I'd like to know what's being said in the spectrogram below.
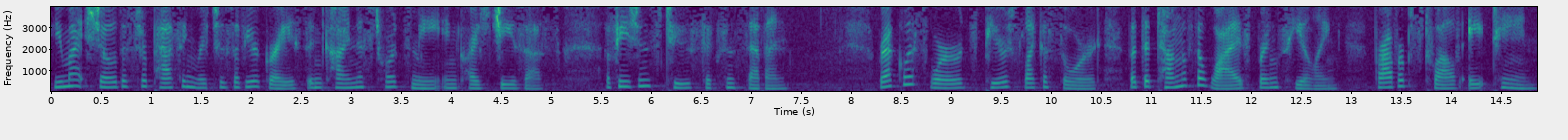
you might show the surpassing riches of your grace and kindness towards me in Christ Jesus. Ephesians 2 6 and 7. Reckless words pierce like a sword, but the tongue of the wise brings healing. Proverbs twelve eighteen.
